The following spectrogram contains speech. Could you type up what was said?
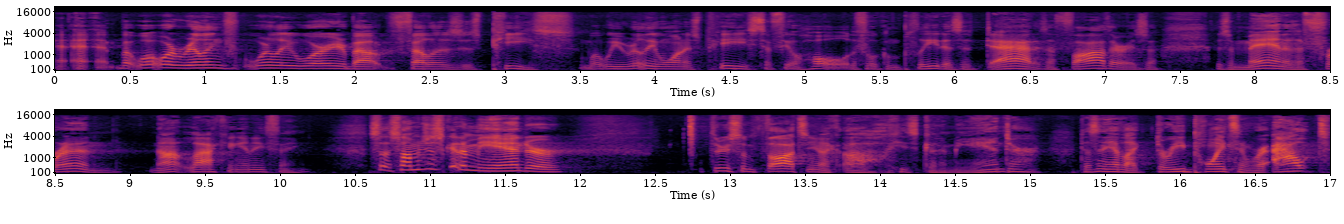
But what we're really, really worried about, fellas, is peace. What we really want is peace to feel whole, to feel complete as a dad, as a father, as a, as a man, as a friend, not lacking anything. So, so I'm just going to meander through some thoughts, and you're like, oh, he's going to meander? Doesn't he have like three points and we're out?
